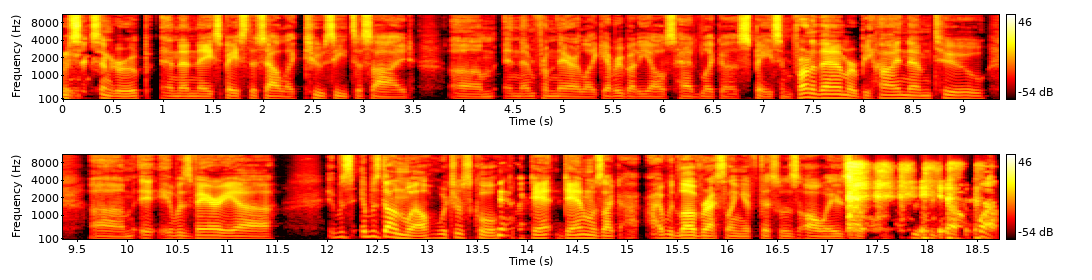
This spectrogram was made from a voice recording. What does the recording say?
or mm-hmm. six in a group and then they spaced this out like two seats aside. Um, and then from there like everybody else had like a space in front of them or behind them too. Um, it, it was very uh it was it was done well, which was cool. Yeah. Like Dan Dan was like, I, I, would love wrestling if this was always. yeah. But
